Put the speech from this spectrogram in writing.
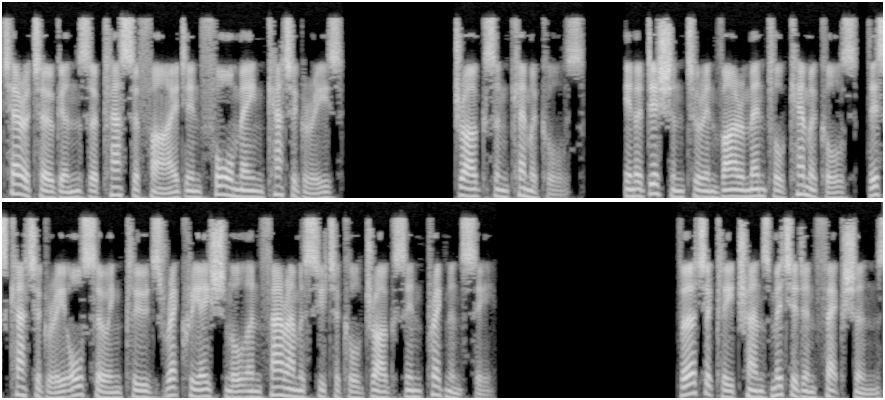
Teratogens are classified in four main categories Drugs and chemicals in addition to environmental chemicals, this category also includes recreational and pharmaceutical drugs in pregnancy. Vertically transmitted infections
